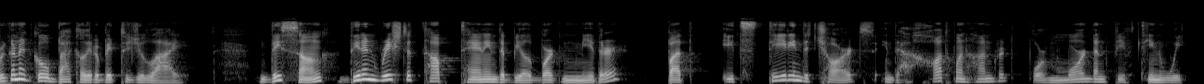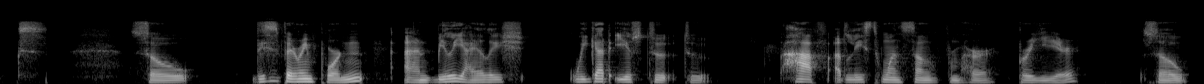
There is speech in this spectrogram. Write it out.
We're gonna go back a little bit to July. This song didn't reach the top 10 in the Billboard neither, but it stayed in the charts in the Hot 100 for more than 15 weeks. So this is very important, and Billie Eilish, we got used to to have at least one song from her per year. So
